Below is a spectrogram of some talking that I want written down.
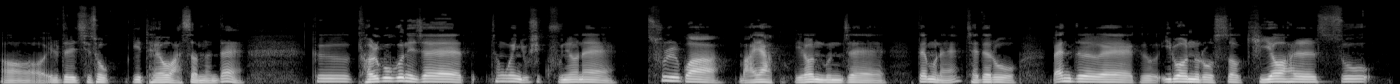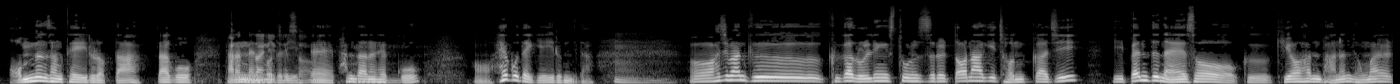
어 일들이 지속이 되어 왔었는데 그 결국은 이제 1969년에 술과 마약 이런 문제 때문에 제대로 밴드의 그 일원으로서 기여할 수 없는 상태에 이르렀다라고 다른 멤버들이 예, 판단을 음. 했고 어, 해고되기에 이릅니다. 음. 어, 하지만 그 그가 롤링스톤스를 떠나기 전까지 이 밴드 내에서 그 기여한 바는 정말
